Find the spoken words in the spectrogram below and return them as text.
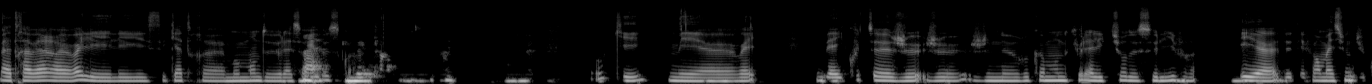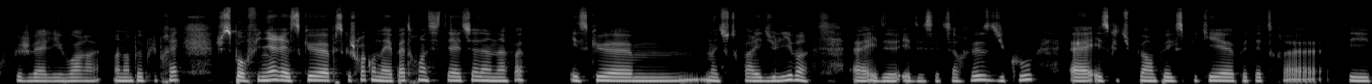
Bah, à travers ouais, les, les, ces quatre moments de la surfeuse. ok, mais ouais. Bah, écoute, je, je, je, ne recommande que la lecture de ce livre et de tes formations, du coup, que je vais aller voir un, un peu plus près. Juste pour finir, est-ce que, parce que je crois qu'on n'avait pas trop insisté là-dessus la dernière fois, est-ce que, on a surtout parlé du livre et, de, et de cette surfeuse, du coup, est-ce que tu peux un peu expliquer peut-être tes,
